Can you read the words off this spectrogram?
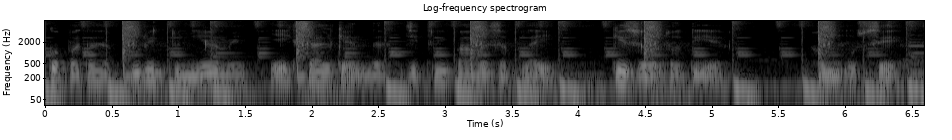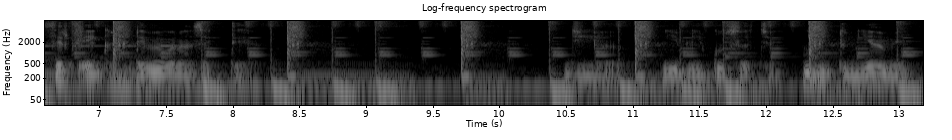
आपको पता है, पूरी दुनिया में एक साल के अंदर जितनी पावर सप्लाई की ज़रूरत होती है, हम उससे सिर्फ़ एक घंटे में बना सकते हैं। जी हाँ ये बिल्कुल सच है। पूरी दुनिया में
